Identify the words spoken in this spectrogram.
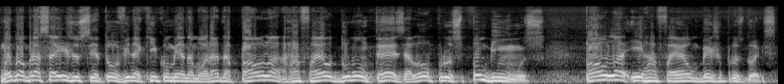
Manda um abraço aí, José. Tô ouvindo aqui com minha namorada Paula Rafael do Montese. Alô pros pombinhos. Paula e Rafael, um beijo para os dois.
